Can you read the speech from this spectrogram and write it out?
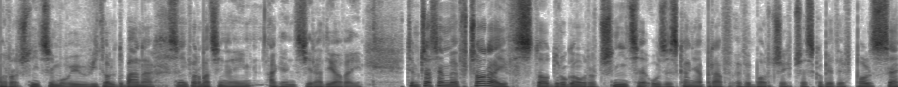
O rocznicy mówił Witold Banach z informacyjnej agencji radiowej. Tymczasem wczoraj, w 102. rocznicę uzyskania praw wyborczych przez kobiety w Polsce,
